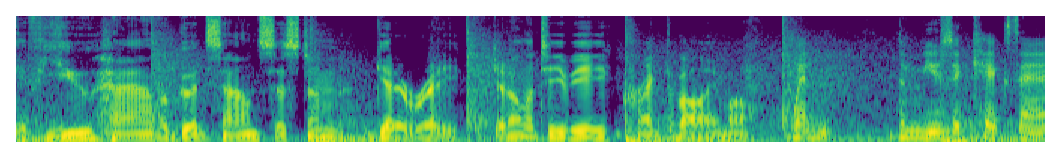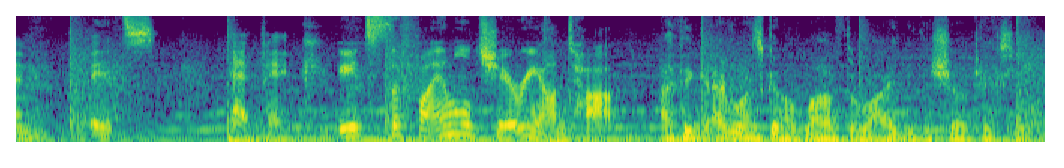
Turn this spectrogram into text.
If you have a good sound system, get it ready. Get on the TV, crank the volume up. When the music kicks in, it's epic. It's the final cherry on top. I think everyone's going to love the ride that the show takes you on.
